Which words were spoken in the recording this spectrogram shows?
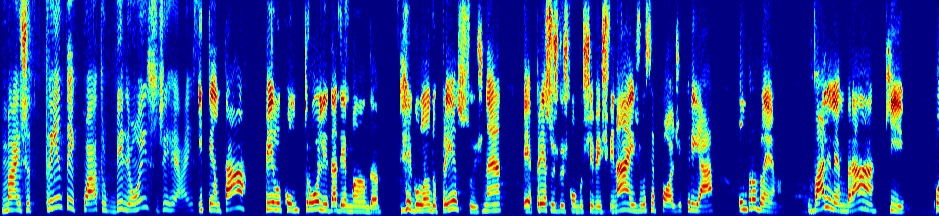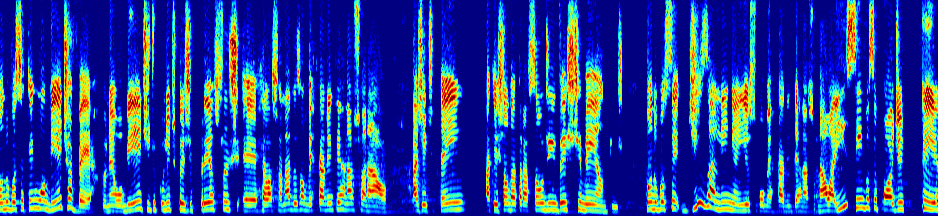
mais de 34 bilhões de reais. E tentar, pelo controle da demanda, regulando preços, né, é, preços dos combustíveis finais, você pode criar um problema. Vale lembrar que quando você tem um ambiente aberto, né, um ambiente de políticas de preços é, relacionadas ao mercado internacional, a gente tem a questão da atração de investimentos. Quando você desalinha isso com o mercado internacional, aí sim você pode ter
